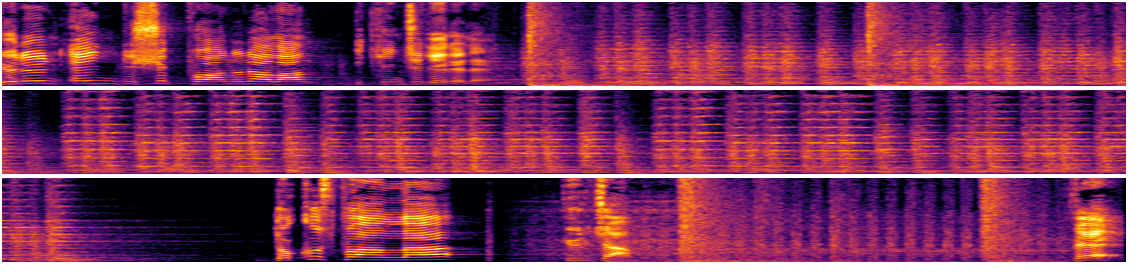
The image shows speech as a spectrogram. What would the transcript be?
Günün en düşük puanını alan ikinci gelini. Dokuz puanla Gülcan. Ve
